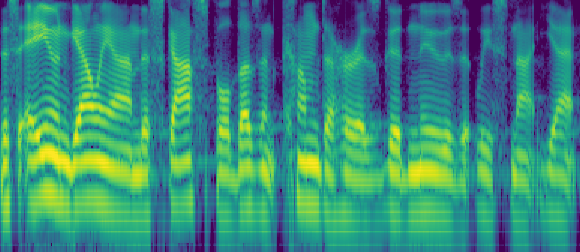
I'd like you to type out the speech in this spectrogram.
This euangelion, this gospel, doesn't come to her as good news, at least not yet.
